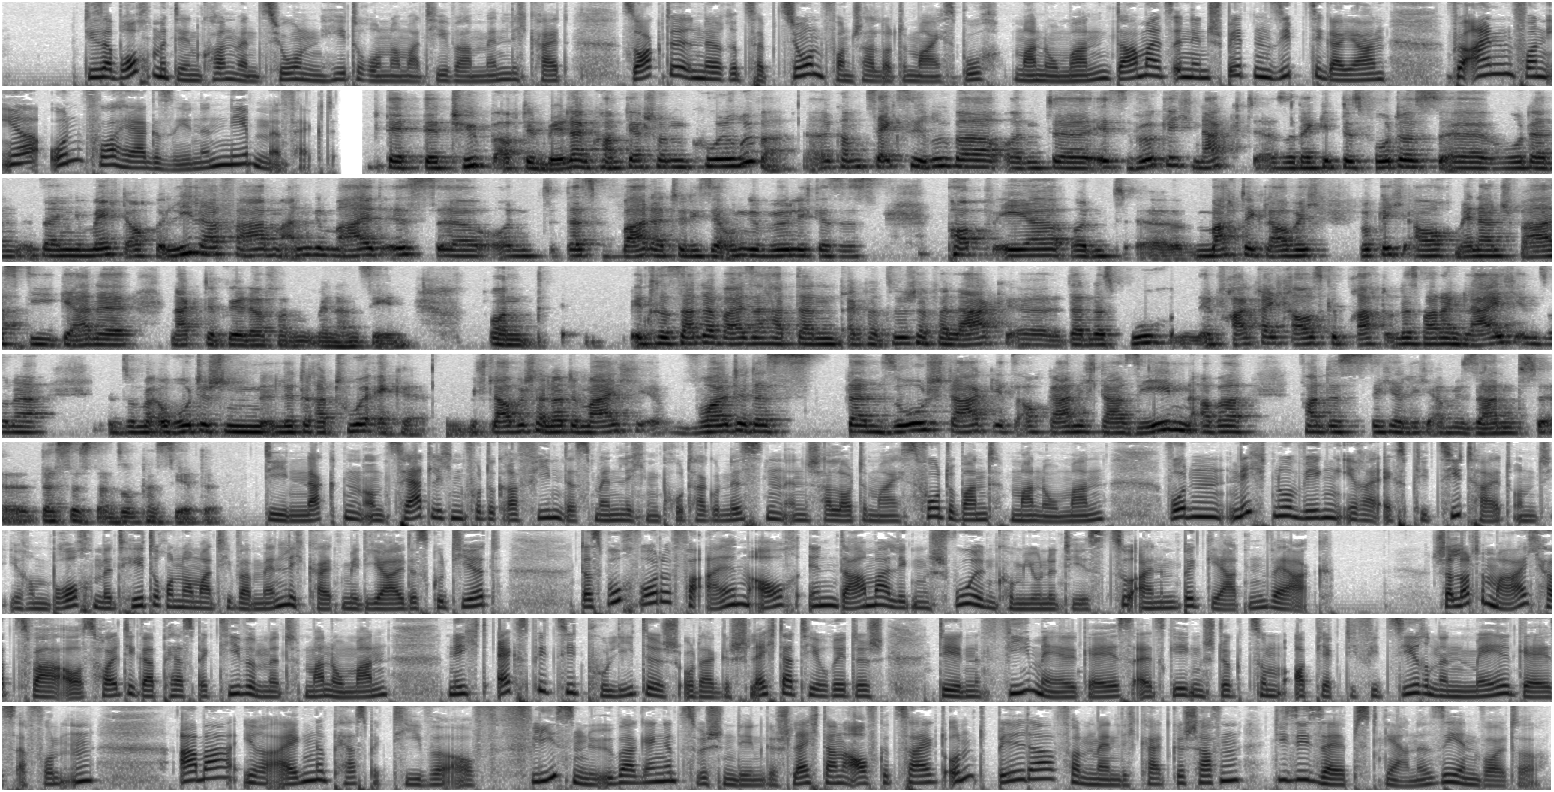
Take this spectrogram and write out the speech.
Dieser Bruch mit den Konventionen heteronormativer Männlichkeit sorgte in der Rezeption von Charlotte Marchs Buch Mann oh Mann damals in den späten 70er Jahren für einen von ihr unvorhergesehenen Nebeneffekt der, der Typ auf den Bildern kommt ja schon cool rüber. Er kommt sexy rüber und äh, ist wirklich nackt. Also da gibt es Fotos, äh, wo dann sein Gemächt auch lilafarben angemalt ist. Äh, und das war natürlich sehr ungewöhnlich. Das ist Pop eher und äh, machte, glaube ich, wirklich auch Männern Spaß, die gerne nackte Bilder von Männern sehen. Und interessanterweise hat dann ein französischer Verlag äh, dann das Buch in Frankreich rausgebracht und das war dann gleich in so einer, in so einer erotischen Literaturecke. Ich glaube, Charlotte March wollte das dann so stark jetzt auch gar nicht da sehen, aber fand es sicherlich amüsant, äh, dass es dann so passierte. Die nackten und zärtlichen Fotografien des männlichen Protagonisten in Charlotte Meichs Fotoband Mann oh Mann wurden nicht nur wegen ihrer Explizitheit und ihrem Bruch mit heteronormativer Männlichkeit medial diskutiert, das Buch wurde vor allem auch in damaligen schwulen Communities zu einem begehrten Werk. Charlotte March hat zwar aus heutiger Perspektive mit Mann um Mann nicht explizit politisch oder geschlechtertheoretisch den Female Gaze als Gegenstück zum objektifizierenden Male Gaze erfunden, aber ihre eigene Perspektive auf fließende Übergänge zwischen den Geschlechtern aufgezeigt und Bilder von Männlichkeit geschaffen, die sie selbst gerne sehen wollte.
